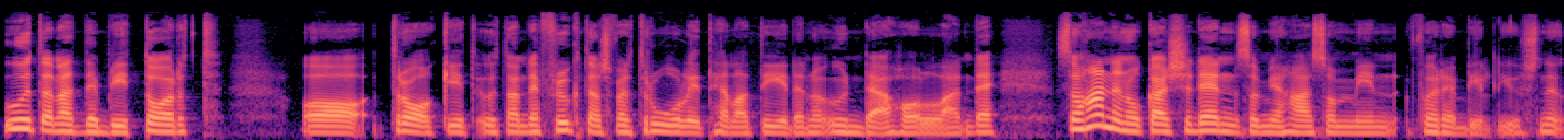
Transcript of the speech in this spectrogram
utan att det blir torrt och tråkigt utan det är fruktansvärt roligt hela tiden och underhållande. Så han är nog kanske den som jag har som min förebild just nu.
